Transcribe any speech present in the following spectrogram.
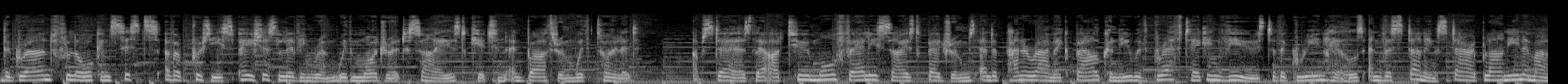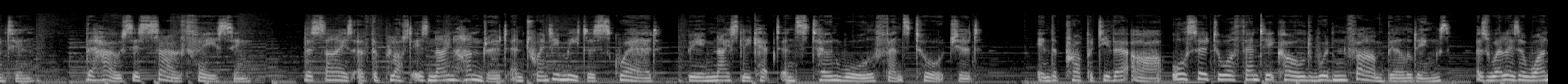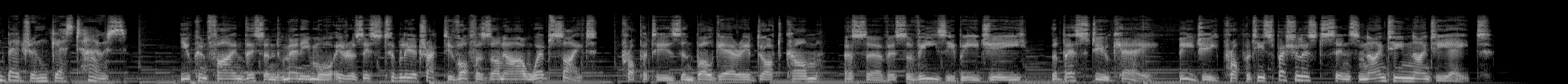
The ground floor consists of a pretty spacious living room with moderate-sized kitchen and bathroom with toilet. Upstairs there are two more fairly sized bedrooms and a panoramic balcony with breathtaking views to the green hills and the stunning Stara Planina mountain. The house is south-facing. The size of the plot is 920 meters squared being nicely kept and stone wall fence tortured. In the property there are also two authentic old wooden farm buildings, as well as a one-bedroom guest house. You can find this and many more irresistibly attractive offers on our website, propertiesinbulgaria.com, a service of EasyBG, the best UK, BG property specialist since 1998.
